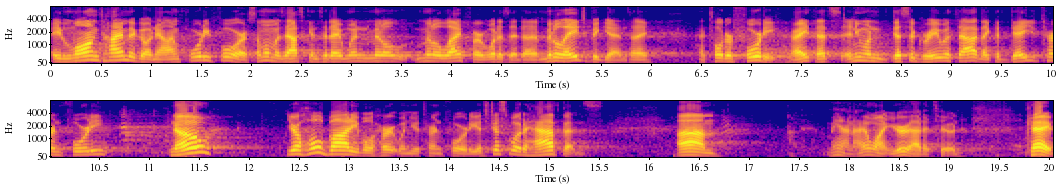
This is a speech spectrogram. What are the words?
a long time ago now. I'm 44. Someone was asking today when middle, middle life, or what is it, uh, middle age begins. I, I told her 40, right? That's, anyone disagree with that? Like the day you turn 40? No? Your whole body will hurt when you turn 40. It's just what happens. Um, man, I want your attitude. Okay.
